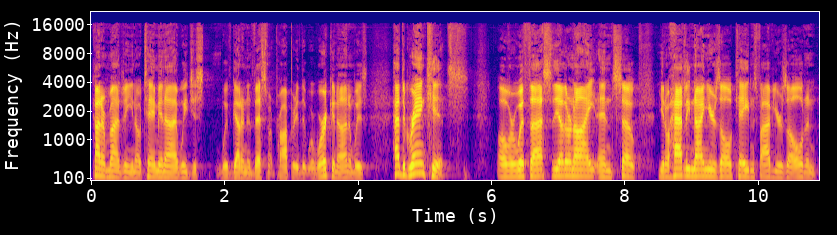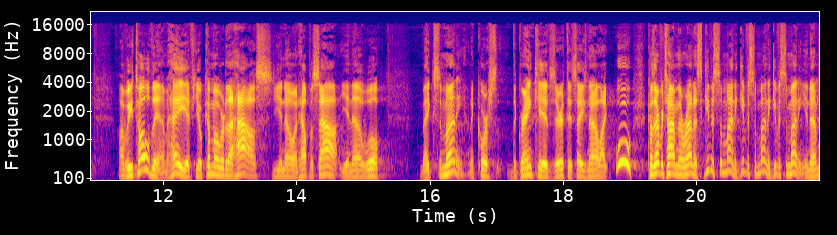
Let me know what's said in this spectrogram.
Kind of reminds me, you know, Tammy and I, we just, we've got an investment property that we're working on, and we've had the grandkids over with us the other night. And so, you know, Hadley, nine years old, Caden's five years old, and uh, we told them, hey, if you'll come over to the house, you know, and help us out, you know, we'll make some money. And of course, the grandkids, they're at this age now like, woo, because every time they're around us, give us some money, give us some money, give us some money, you know.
